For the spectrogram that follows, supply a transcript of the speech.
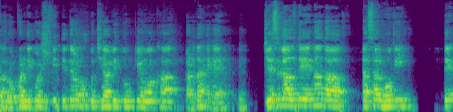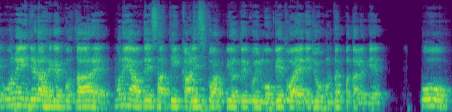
ਰੋਕਣ ਦੀ ਕੋਸ਼ਿਸ਼ ਕੀਤੀ ਤੇ ਉਹਨੂੰ ਪੁੱਛਿਆ ਵੀ ਤੂੰ ਕਿਉਂ ਅੱਖਾਂ ਕੱਢਦਾ ਹੈਗਾ ਜਿਸ ਗੱਲ ਤੇ ਇਹਨਾਂ ਦਾ ਟਸਲ ਹੋ ਗਈ ਤੇ ਉਹਨੇ ਜਿਹੜਾ ਹੈਗਾ ਕੁਲਤਾਰ ਹੈ ਉਹਨੇ ਆਪਦੇ ਸਾਥੀ ਕਾਲੀ ਸਕਾਰਪੀਓ ਤੇ ਕੋਈ ਮੋਗੇ ਤੋਂ ਆਏ ਨੇ ਜੋ ਹੁਣ ਤੱਕ ਪਤਾ ਲੱਗਿਆ ਉਹ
